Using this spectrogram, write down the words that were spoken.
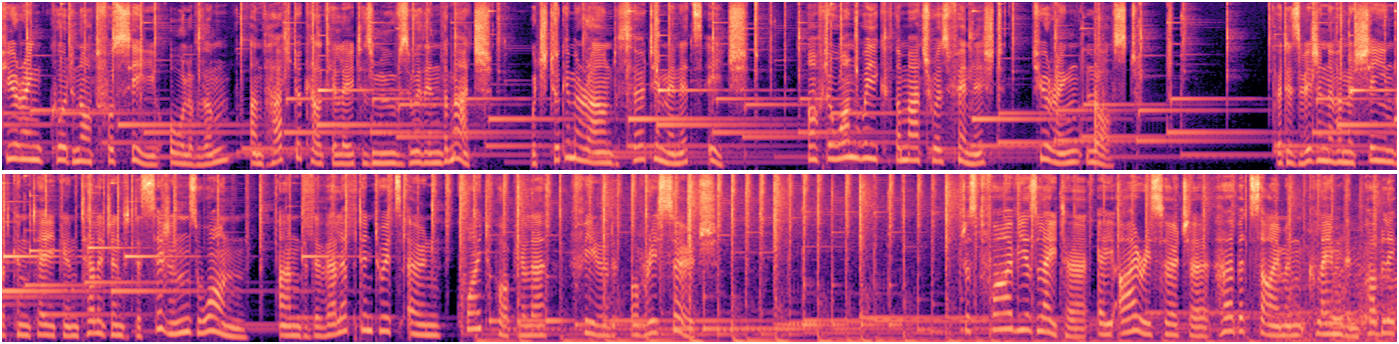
Turing could not foresee all of them and had to calculate his moves within the match, which took him around 30 minutes each. After one week the match was finished, Turing lost but his vision of a machine that can take intelligent decisions won and developed into its own quite popular field of research. Just five years later, AI researcher Herbert Simon claimed in public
